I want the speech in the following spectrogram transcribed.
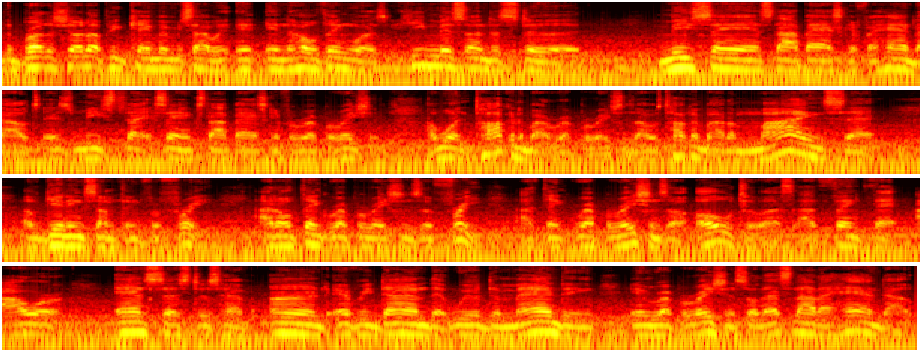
the brother showed up, he came in me, and, and the whole thing was he misunderstood me saying stop asking for handouts as me saying stop asking for reparations. I wasn't talking about reparations. I was talking about a mindset of getting something for free. I don't think reparations are free. I think reparations are owed to us. I think that our ancestors have earned every dime that we're demanding in reparations. So that's not a handout.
